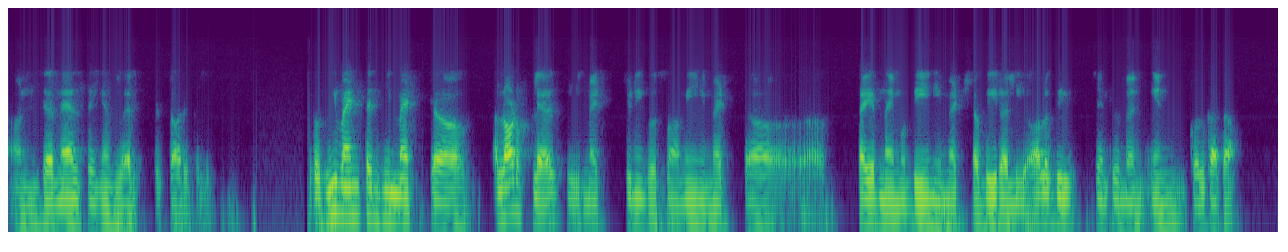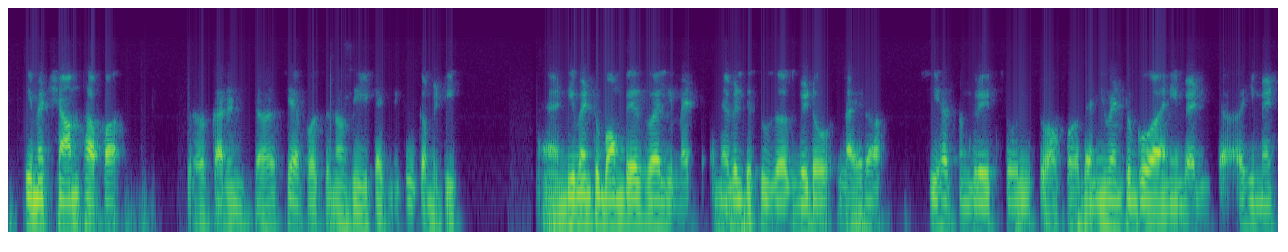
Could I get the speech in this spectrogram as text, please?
on Jarnail Singh as well historically. So he went and he met uh, a lot of players. He met Chuni Goswami. He met uh, Syed Naimuddin, he met Shabir Ali, all of these gentlemen in Kolkata. He met Shyam Thapa, the current uh, chairperson of the technical committee. And he went to Bombay as well. He met Neville D'Souza's widow, Lyra. She had some great stories to offer. Then he went to Goa and he went. Uh, he met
